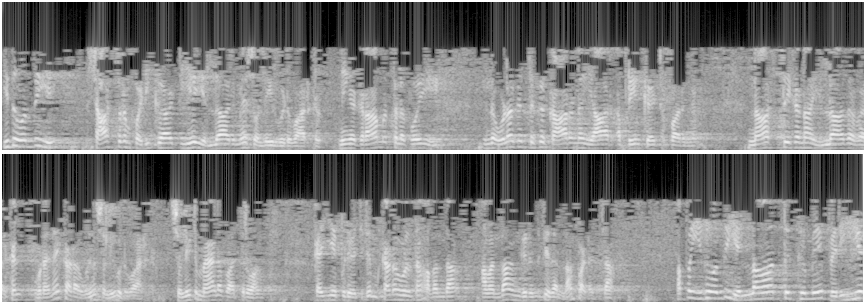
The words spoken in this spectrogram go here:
இது வந்து சாஸ்திரம் படிக்காட்டியே எல்லாருமே சொல்லி விடுவார்கள் நீங்க கிராமத்துல போய் இந்த உலகத்துக்கு காரணம் யார் அப்படின்னு கேட்டு பாருங்க. நாஸ்திகனா இல்லாதவர்கள் உடனே கடவுள்னு சொல்லி விடுவார்கள் சொல்லிட்டு மேல பாத்துருவாங்க. கையை இப்படி வச்சுட்டு கடவுள் தான் அவன் தான் அவன் தான் அங்க இருந்துட்டு இதெல்லாம் படைச்சான். அப்ப இது வந்து எல்லாத்துக்குமே பெரிய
